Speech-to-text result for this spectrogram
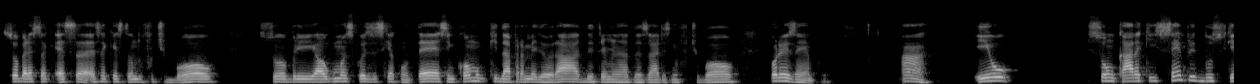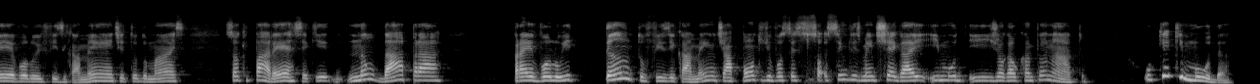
sobre essa, essa, essa questão do futebol, sobre algumas coisas que acontecem, como que dá para melhorar determinadas áreas no futebol. Por exemplo, ah, eu sou um cara que sempre busquei evoluir fisicamente e tudo mais, só que parece que não dá para para evoluir tanto fisicamente a ponto de você só, simplesmente chegar e, e, e jogar o campeonato. O que que muda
